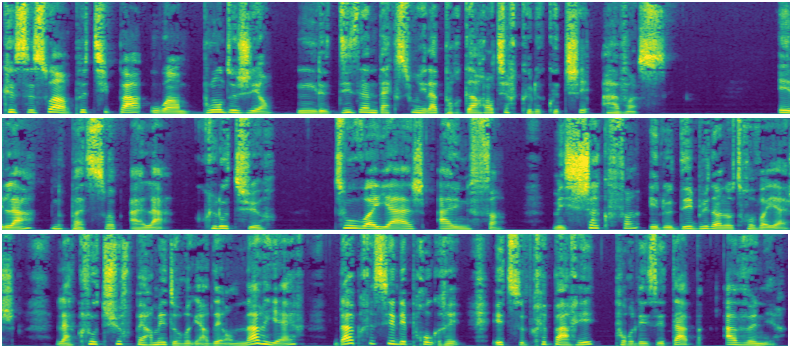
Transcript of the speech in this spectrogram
Que ce soit un petit pas ou un bond de géant, le design d'action est là pour garantir que le coaché avance. Et là, nous passons à la clôture. Tout voyage a une fin, mais chaque fin est le début d'un autre voyage. La clôture permet de regarder en arrière, d'apprécier les progrès et de se préparer pour les étapes à venir.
